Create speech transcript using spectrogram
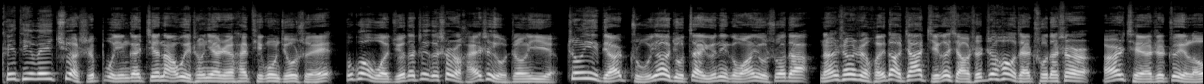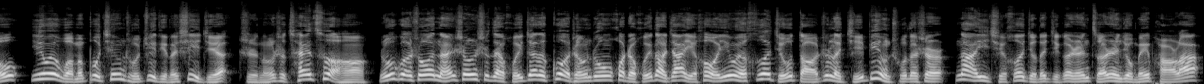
，KTV 确实不应该接纳未成年人还提供酒水。不过我觉得这个事儿还是有争议，争议点主要就在于那个网友说的，男生是回到家几个小时之后才出的事儿，而且是坠楼，因为我们不清楚具体的细节，只能是猜测哈。如果说男生是在回家的过程中，或者回到家以后，因为喝酒导致了疾病出的事儿，那一起喝酒的几个人责任就没跑了。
